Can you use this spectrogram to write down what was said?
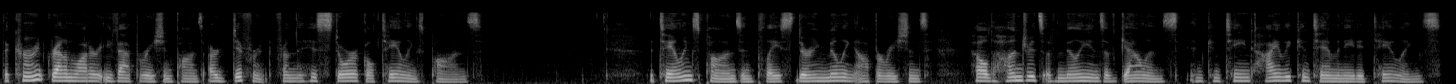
The current groundwater evaporation ponds are different from the historical tailings ponds. The tailings ponds in place during milling operations held hundreds of millions of gallons and contained highly contaminated tailings.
